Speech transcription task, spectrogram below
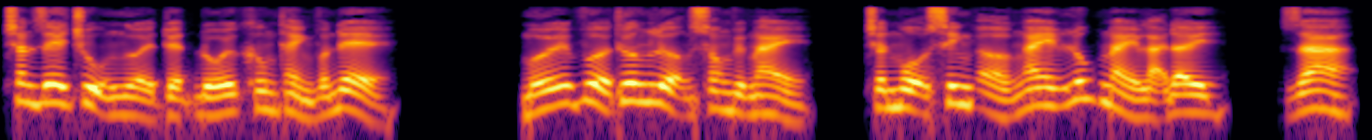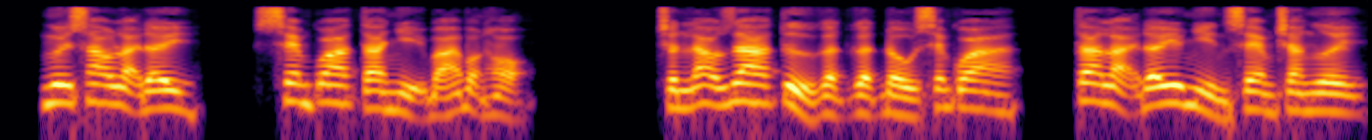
chăn dê trụ người tuyệt đối không thành vấn đề. Mới vừa thương lượng xong việc này, Trần Mộ Sinh ở ngay lúc này lại đây, ra, ngươi sao lại đây, xem qua ta nhị bá bọn họ. Trần Lao Gia tử gật gật đầu xem qua, ta lại đây nhìn xem cha ngươi,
